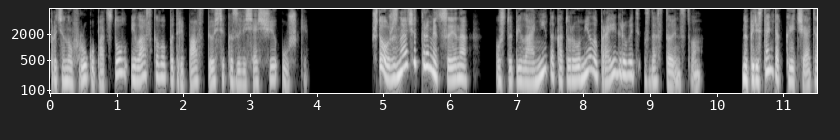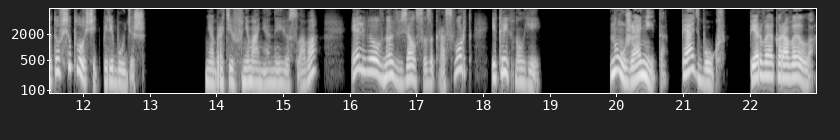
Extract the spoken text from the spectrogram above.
протянув руку под стол и ласково потрепав песика за висящие ушки. «Что ж, значит, тромицина уступила Анита, которая умела проигрывать с достоинством. «Но перестань так кричать, а то всю площадь перебудешь». Не обратив внимания на ее слова, Эльвио вновь взялся за кроссворд и крикнул ей. «Ну уже, Анита, пять букв. Первая каравелла».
